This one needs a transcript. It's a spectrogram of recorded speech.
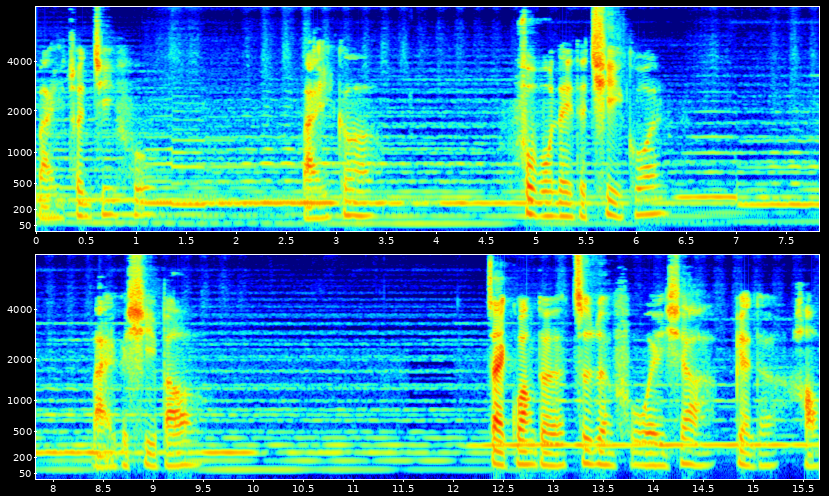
每一寸肌肤，每一个腹部内的器官，每一个细胞，在光的滋润抚慰下，变得好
